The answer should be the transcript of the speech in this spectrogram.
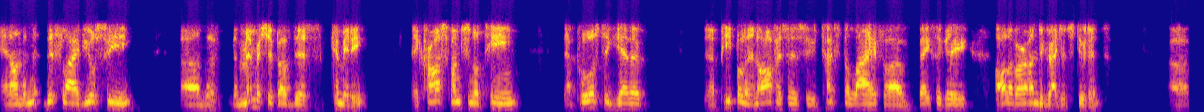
And on the, this slide, you'll see uh, the, the membership of this committee, a cross-functional team that pulls together the people and offices who touch the life of basically all of our undergraduate students. Uh,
